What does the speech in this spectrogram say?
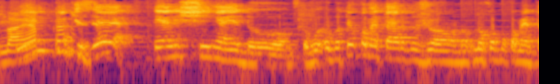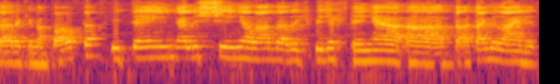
Na e época- quem quiser, tem a listinha aí do. Eu bo- eu botei o comentário do João no, no como comentário aqui na pauta. E tem a listinha lá da Wikipedia que tem a, a- a timeline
